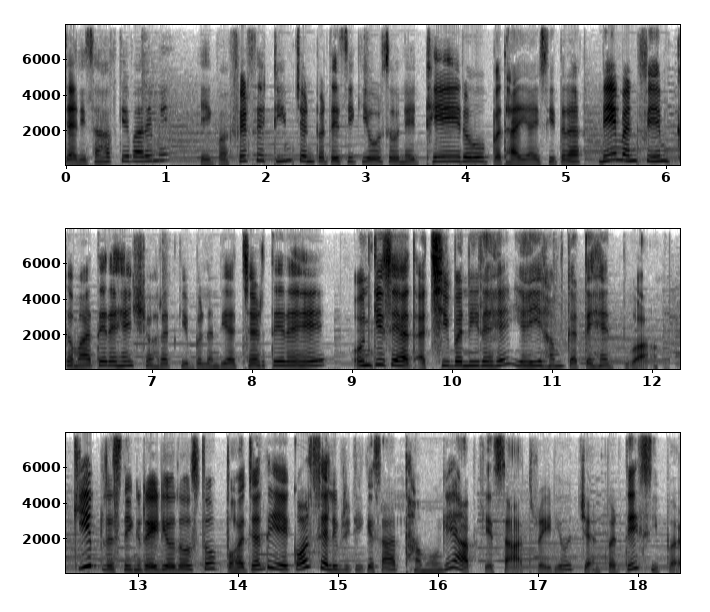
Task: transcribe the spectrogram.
डैनी साहब के बारे में। एक बार फिर से टीम चंद परदेसी की ओर से उन्हें ढेरों बधाई इसी तरह नेम एंड फेम कमाते रहे, शोहरत की बुलंदियाँ चढ़ते रहे, उनकी सेहत अच्छी बनी रहे, यही हम करते हैं दुआ। कीप लिसनिंग रेडियो दोस्तों, बहुत जल्दी एक और सेलिब्रिटी के साथ हम होंगे आपके साथ रेडियो जन परदेसी पर।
